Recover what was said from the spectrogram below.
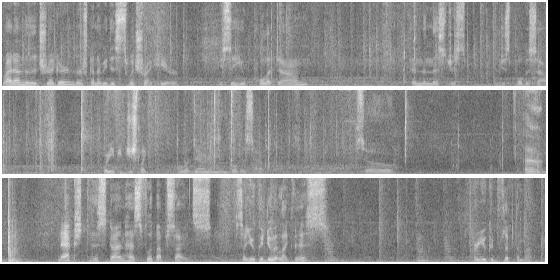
right under the trigger, there's gonna be this switch right here. You see, you pull it down, and then this just, you just pull this out. Or you could just like pull it down and then pull this out. So, um, next, this gun has flip up sights. So you could do it like this, or you could flip them up.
